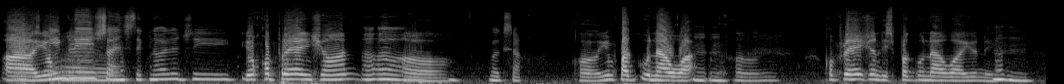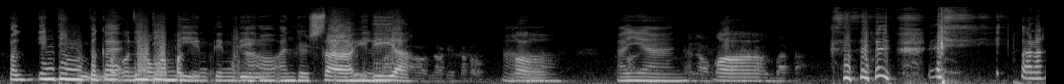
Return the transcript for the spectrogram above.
Ah, yung English, science, technology. yung comprehension, Oo. Oo. Bagsak. oh, yung pag-unawa. Mm-mm. Oh, comprehension is pag-unawa yun eh. Mm-mm. Pag intin pagka Pag-unawa, intindi. pag-intindi Oo, sa understanding. ideya. Oo, nakita ko. Oo. Oo. Ayan. Ano, Ah. uh, bata. Parang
